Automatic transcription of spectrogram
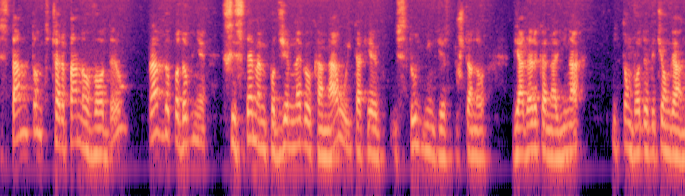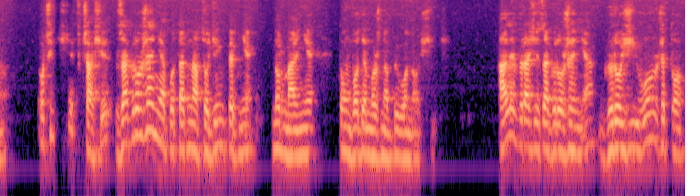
stamtąd czerpano wodę, prawdopodobnie systemem podziemnego kanału i takie studni, gdzie spuszczano wiaderka na linach i tą wodę wyciągano. Oczywiście w czasie zagrożenia, bo tak na co dzień pewnie normalnie tą wodę można było nosić. Ale w razie zagrożenia groziło, że to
